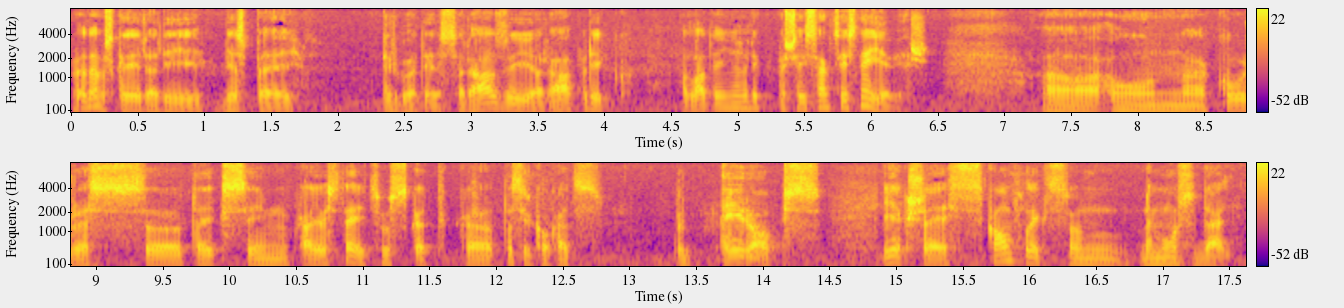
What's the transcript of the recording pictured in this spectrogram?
Protams, ka ir arī iespēja tirgoties ar Āziju, ar Āfriku, ar Latviju Ameriku, kas šīs sankcijas neievieš. Uh, un kuras, teiksim, kā jau es teicu, uzskata, ka tas ir kaut kāds Eiropas iekšējs konflikts un ne mūsu daļa.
